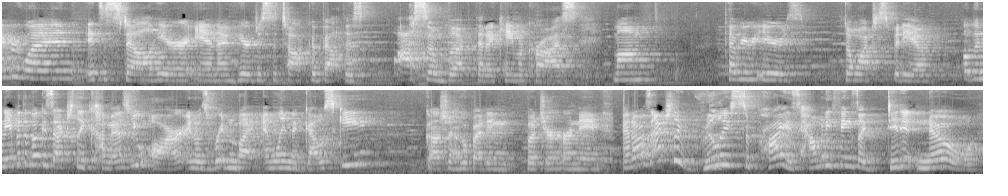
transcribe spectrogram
everyone, it's Estelle here and I'm here just to talk about this awesome book that I came across. Mom, cover your ears, don't watch this video. Well, the name of the book is actually Come As You Are and it was written by Emily Nagoski. Gosh, I hope I didn't butcher her name. And I was actually really surprised how many things I didn't know.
